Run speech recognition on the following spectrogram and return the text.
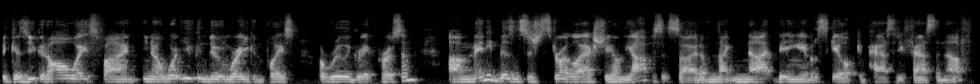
because you can always find you know what you can do and where you can place a really great person um, many businesses struggle actually on the opposite side of like not being able to scale up capacity fast enough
